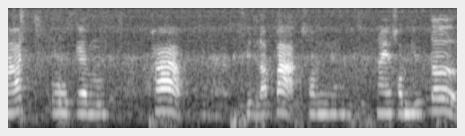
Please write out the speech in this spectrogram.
าร์ตโปรแกรมภาพ ศิลปะคอมในคอมพิวเตอร์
